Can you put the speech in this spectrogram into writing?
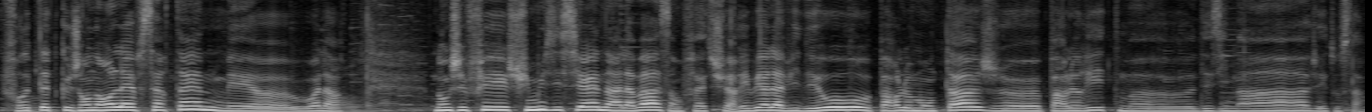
Il faudrait peut-être que j'en enlève certaines, mais euh, voilà. Donc j'ai fait, je suis musicienne à la base, en fait. Je suis arrivée à la vidéo par le montage, par le rythme des images et tout ça.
